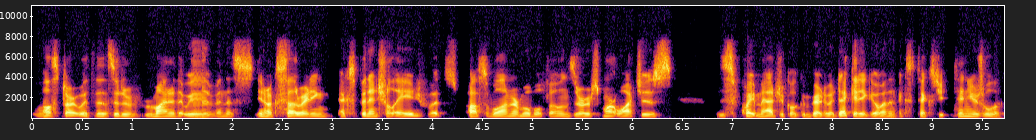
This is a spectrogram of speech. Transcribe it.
Well, I'll start with the sort of reminder that we live in this, you know, accelerating exponential age. What's possible on our mobile phones or smartwatches is quite magical compared to a decade ago. And the next 10 years will look,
